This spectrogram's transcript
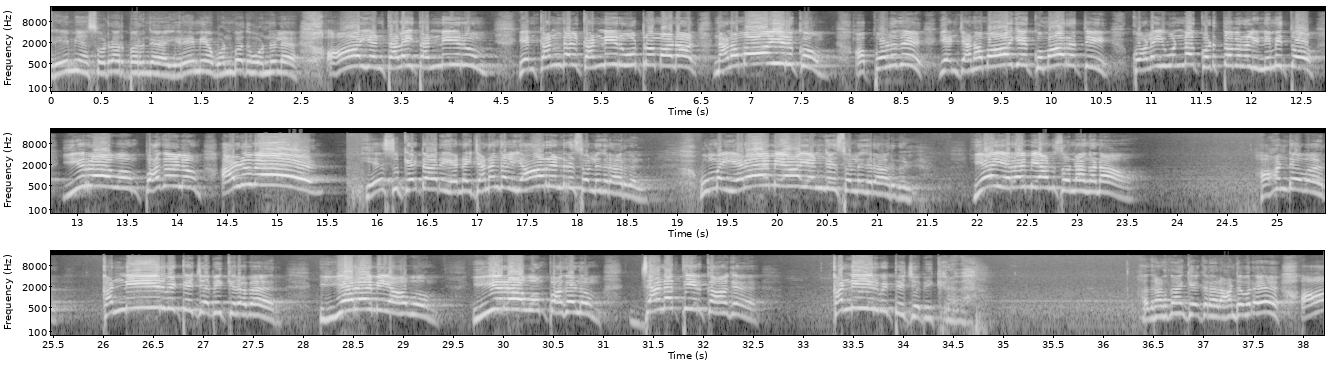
எரேமியா சொல்றார் பாருங்க எரேமியா ஒன்பது ஒண்ணுல ஆ என் தலை தண்ணீரும் என் கண்கள் கண்ணீர் ஊற்றுமானால் நலமாயிருக்கும். அப்பொழுது என் ஜனமாகிய குமாரத்தி கொலை உண்ண கொடுத்தவர்களின் நிமித்தம் இரவும் பகலும் அழுவேன். இயேசு கேட்டார் என்னை ஜனங்கள் யார் என்று சொல்லுகிறார்கள்? உம்மை எரேமியா என்று சொல்லுகிறார்கள். ஏன் எரேமியான்னு சொன்னாங்கன்னா ஆண்டவர் கண்ணீர் விட்டு ஜெபிக்கிறவர் எரேமியாவும் இரவும் பகலும் ஜனத்திற்காக கண்ணீர் விட்டு ஜெபிக்கிறவர். அதனால தான் கேட்கிறார் ஆண்டவரே ஆ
